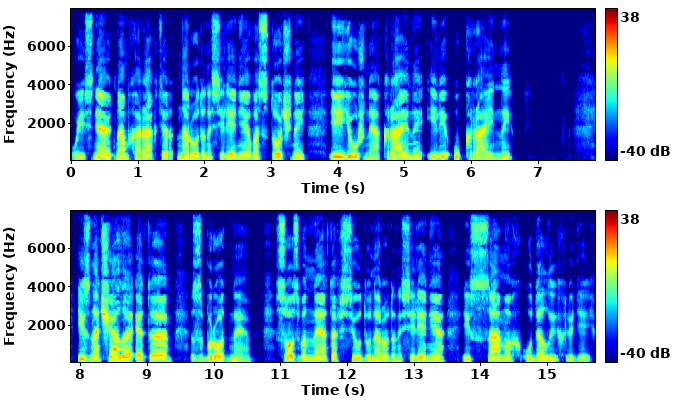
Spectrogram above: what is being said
уясняют нам характер народонаселения восточной и южной окраины или Украины. Изначало это сбродное, созванное отовсюду народонаселение из самых удалых людей.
